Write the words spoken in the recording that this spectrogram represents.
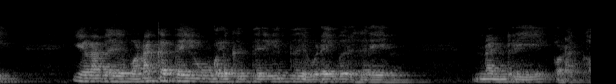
எனது வணக்கத்தை உங்களுக்கு தெரிவித்து விடைபெறுகிறேன். நன்றி வணக்கம்.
